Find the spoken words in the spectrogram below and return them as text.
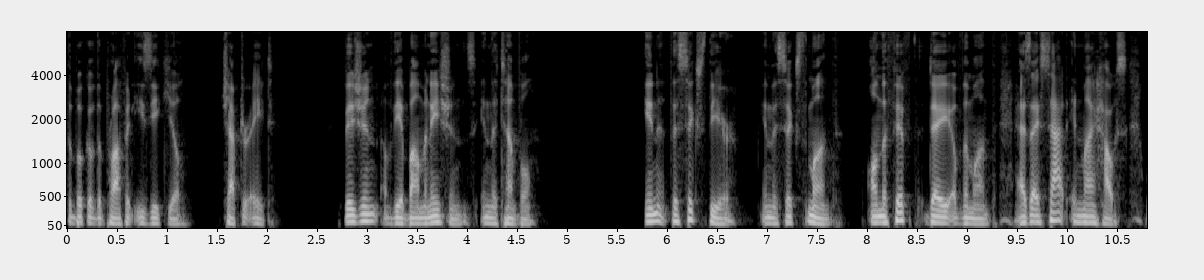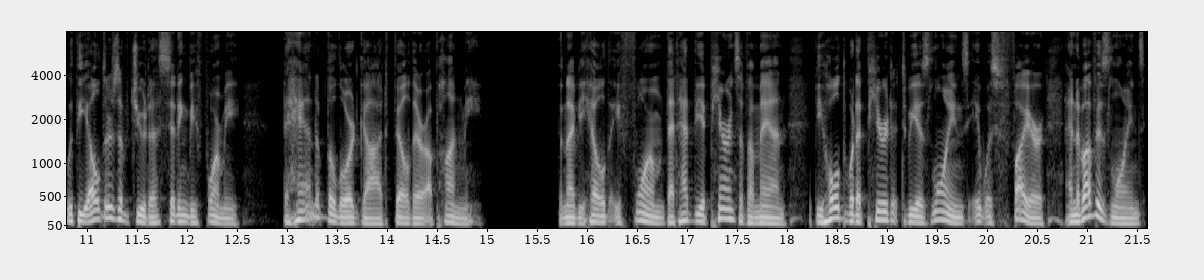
The book of the prophet Ezekiel, chapter 8 Vision of the abominations in the temple. In the sixth year, in the sixth month, on the fifth day of the month, as I sat in my house, with the elders of Judah sitting before me, the hand of the Lord God fell there upon me. Then I beheld a form that had the appearance of a man. Behold, what appeared to be his loins, it was fire, and above his loins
